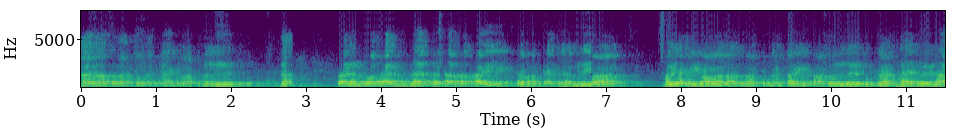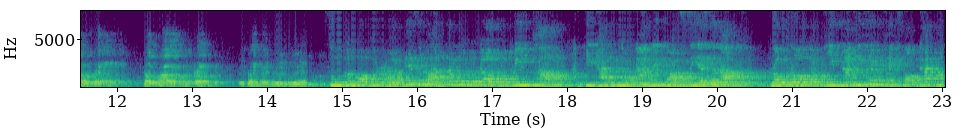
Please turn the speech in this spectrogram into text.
อาสาสมัครป้องกันภัยฝ่ายพลเรือนและ การป้องกันและบรรเทาสาธารณภัยจังหวัดกาญจนบุรีว่ามายังพี่น้องอาสาสมัครป้องกันภัยฝ่ายพลเรือนทุกท่านในอำเภอท่าพระจันทร์เจ้าภาพนะครับในตั้งแต่เดินเมือศูนย์อปพรเทศบาลตำบลดอนขมิ้นค่ะ ที่ท่านทำงานด้วยความเสียสละพร้อมๆกับทีมงานที่เข้มแข็งของท่านมา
